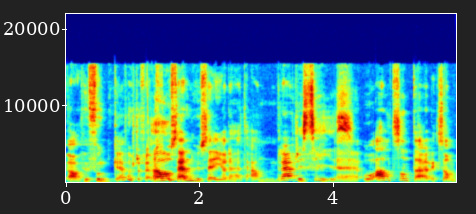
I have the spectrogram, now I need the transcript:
ja hur funkar jag först och främst? Ja. Och sen hur säger jag det här till andra? Precis. Eh, och allt sånt där liksom,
